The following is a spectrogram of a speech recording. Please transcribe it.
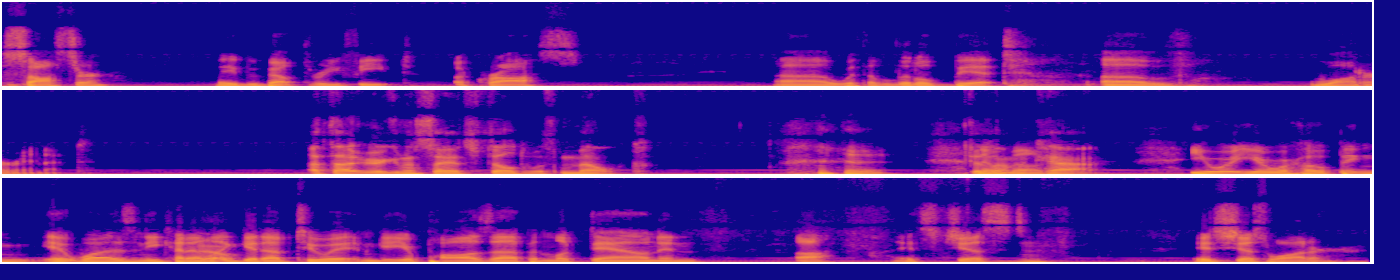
saucer, maybe about three feet across, uh, with a little bit of water in it. I thought you were going to say it's filled with milk No I'm milk. cat. You were you were hoping it was, and you kind of Yeah. like get up to it and get your paws up and look down, and ah, it's just Mm. it's just water.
